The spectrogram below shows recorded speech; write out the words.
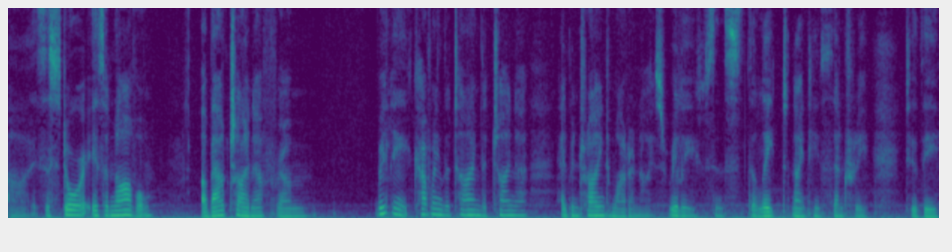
Uh, it's a story, it's a novel about China from really covering the time that China had been trying to modernize, really since the late 19th century to the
